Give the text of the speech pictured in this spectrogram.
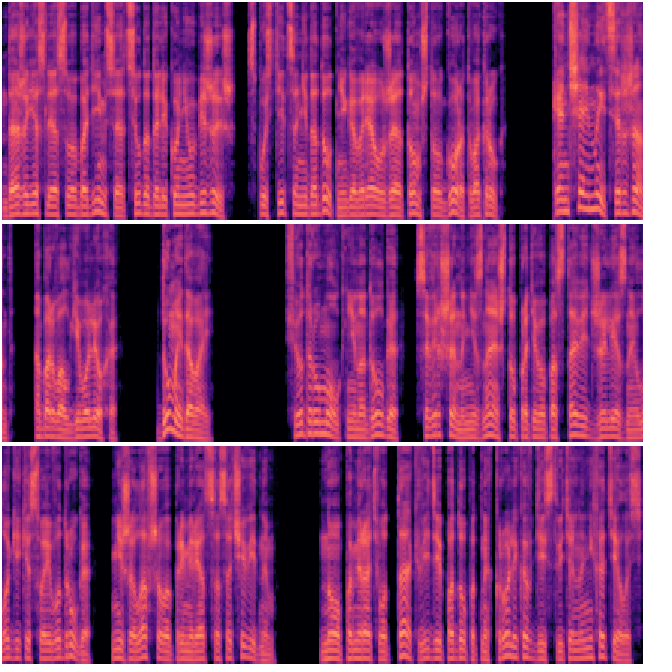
«Даже если освободимся, отсюда далеко не убежишь. Спуститься не дадут, не говоря уже о том, что город вокруг». «Кончай ныть, сержант», — оборвал его Леха. «Думай давай». Федор умолк ненадолго, совершенно не зная, что противопоставить железной логике своего друга, не желавшего примиряться с очевидным. Но помирать вот так, в виде подопытных кроликов, действительно не хотелось.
